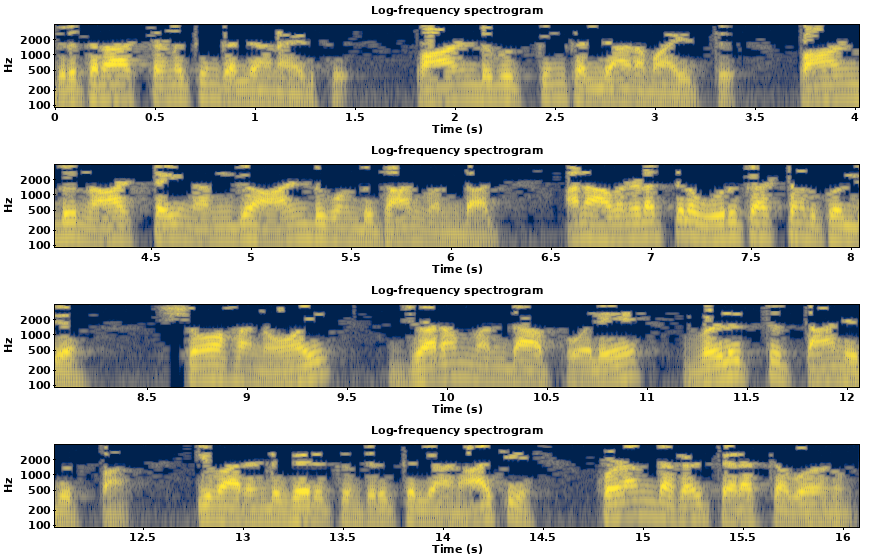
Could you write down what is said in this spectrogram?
திருதராஷ்டனுக்கும் கல்யாணம் ஆயிடுச்சு பாண்டுவுக்கும் கல்யாணம் ஆயிடுச்சு பாண்டு நாட்டை நன்கு ஆண்டு கொண்டுதான் வந்தான். ஆனா அவனிடத்துல ஒரு கஷ்டம் இருக்கும் இல்லையோ? சோக நோய் ஜுரம் வந்தா போலே வெளுத்துத்தான் இருப்பான். இவா ரெண்டு பேருக்கும் திருக்கல்யாணம் ஆக்கி குழந்தைகள் பிறக்க வேணும்.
